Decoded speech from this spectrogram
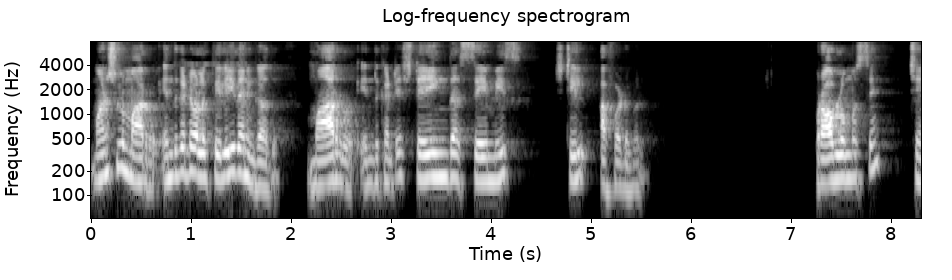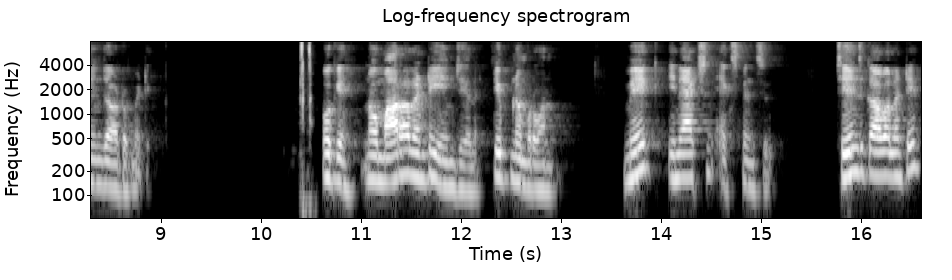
మనుషులు మారరు. ఎందుకంటే వాళ్ళకి తెలియదని కాదు. మారరు. ఎందుకంటే staying the same is still affordable. Problem వస్తే చేంజ్ ఆటోమేటిక్. ఓకే నువ్వు మారాలంటే ఏం చేయాలి? Tip number one. Make inaction expensive. Change కావాలంటే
